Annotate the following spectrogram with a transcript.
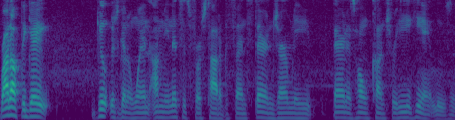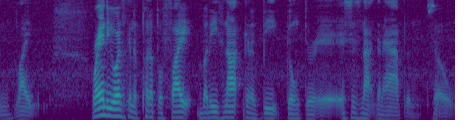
Right off the gate, Gunther's gonna win. I mean, it's his first title defense. They're in Germany. They're in his home country. He he ain't losing. Like Randy Orton's gonna put up a fight, but he's not gonna beat Gunther. It's just not gonna happen. So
